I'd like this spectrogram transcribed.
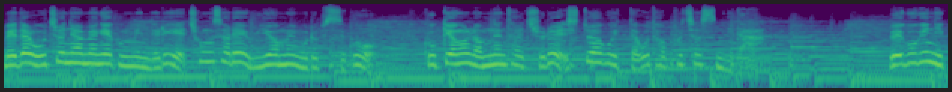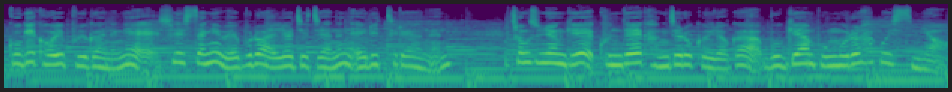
매달 5천여 명의 국민들이 총살의 위험을 무릅쓰고 국경을 넘는 탈출을 시도하고 있다고 덧붙였습니다. 외국인 입국이 거의 불가능해 실상이 외부로 알려지지 않은 에리트레아는 청소년기에 군대에 강제로 끌려가 무기한 복무를 하고 있으며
